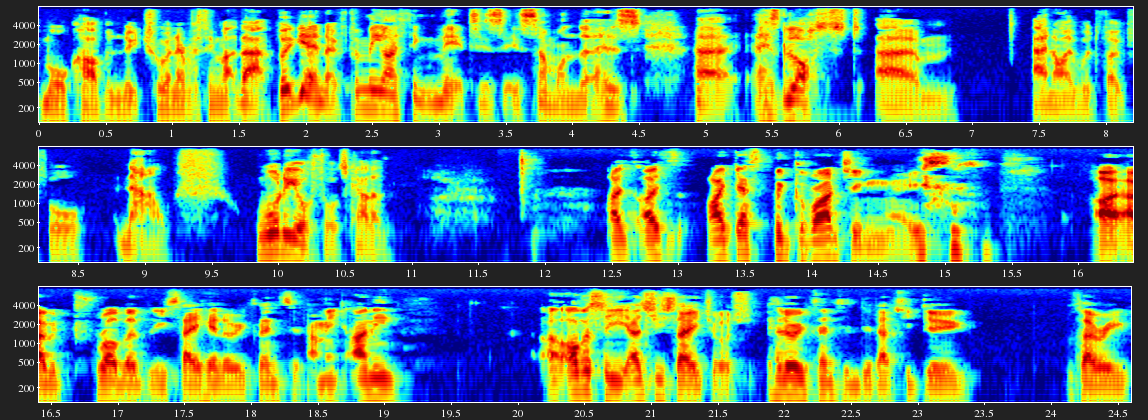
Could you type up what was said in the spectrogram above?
more carbon neutral and everything like that. But yeah, no, for me, I think Mitt is is someone that has uh, has lost, um, and I would vote for now. What are your thoughts, Callum? I I, I guess begrudgingly, I, I would probably say Hillary Clinton. I mean, I mean uh, obviously, as you say, George, Hillary Clinton did actually do very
